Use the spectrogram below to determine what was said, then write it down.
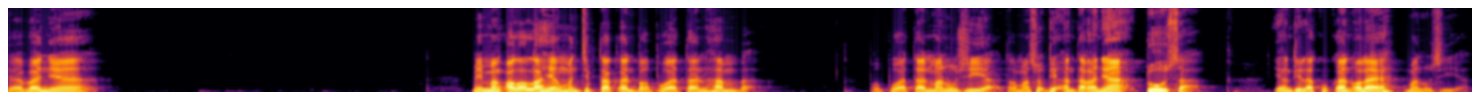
Jawabannya, memang Allah lah yang menciptakan perbuatan hamba. Perbuatan manusia, termasuk di antaranya dosa yang dilakukan oleh manusia.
